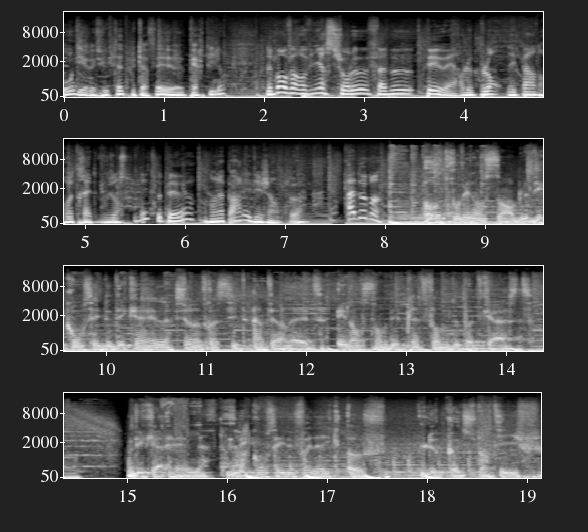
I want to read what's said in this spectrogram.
ont des résultats tout à fait euh, pertinents. Demain, on va revenir sur le fameux PER, le plan d'épargne retraite. Vous vous en souvenez de ce PER On en a parlé déjà un peu. hein. À demain Retrouvez l'ensemble des conseils de DKL sur notre site internet et l'ensemble des plateformes de podcast. DKL, les conseils de Frédéric Hoff, le coach sportif.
